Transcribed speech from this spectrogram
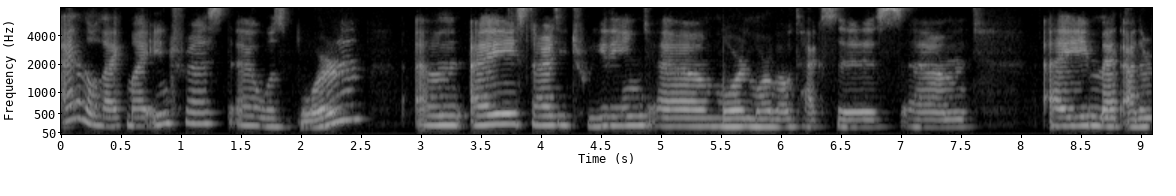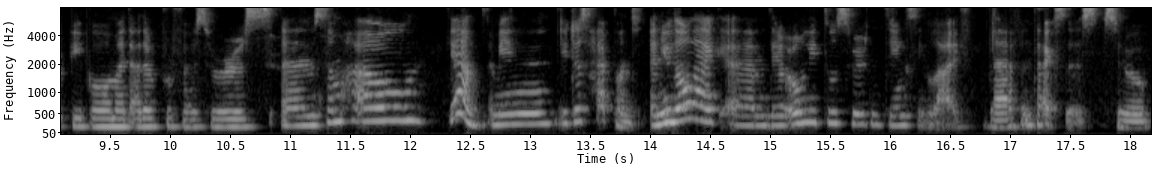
I don't know, like my interest uh, was born. Um, I started reading uh, more and more about taxes. Um, I met other people, met other professors, and somehow, yeah, I mean, it just happened. And you know, like um, there are only two certain things in life: death and taxes. So,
